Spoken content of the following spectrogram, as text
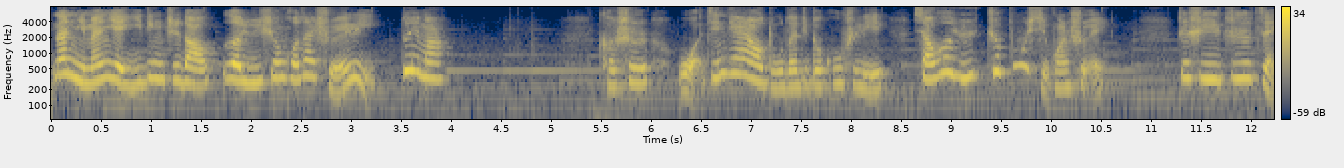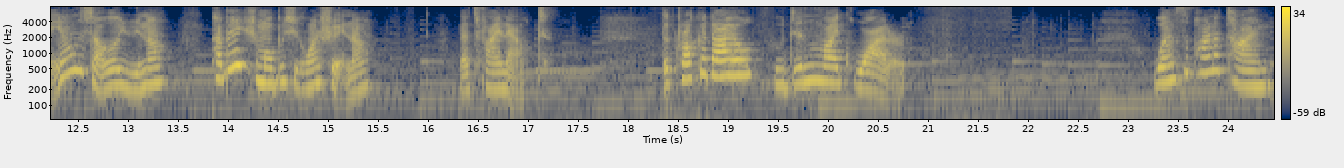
那你们也一定知道鳄鱼生活在水里，对吗？可是我今天要读的这个故事里，小鳄鱼却不喜欢水。这是一只怎样的小鳄鱼呢？它为什么不喜欢水呢？Let's find out. The crocodile who didn't like water. Once upon a time,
